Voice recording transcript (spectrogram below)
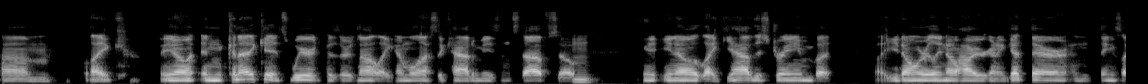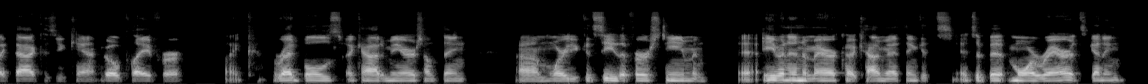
um, like you know, in Connecticut, it's weird because there's not like MLS academies and stuff. So mm. you, you know, like you have this dream, but like, you don't really know how you're going to get there and things like that because you can't go play for like Red Bulls Academy or something um, where you could see the first team and even in America Academy, I think it's it's a bit more rare. It's getting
